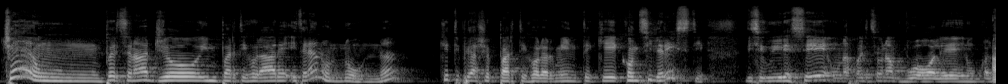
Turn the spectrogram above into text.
c'è un personaggio in particolare, italiano o non, che ti piace particolarmente, che consiglieresti di seguire se una persona vuole in un qualche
